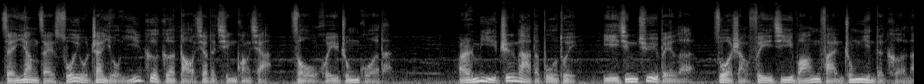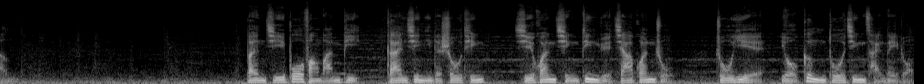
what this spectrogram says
怎样在所有战友一个个倒下的情况下走回中国的，而密支那的部队已经具备了坐上飞机往返中印的可能。本集播放完毕，感谢您的收听，喜欢请订阅加关注，主页有更多精彩内容。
